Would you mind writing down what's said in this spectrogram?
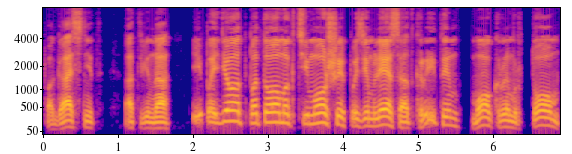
погаснет от вина, и пойдет потомок Тимоши по земле с открытым, мокрым ртом,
